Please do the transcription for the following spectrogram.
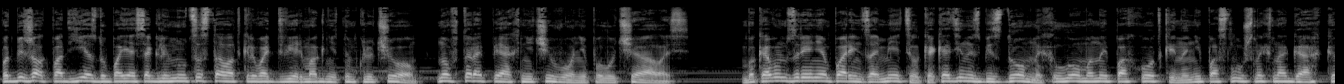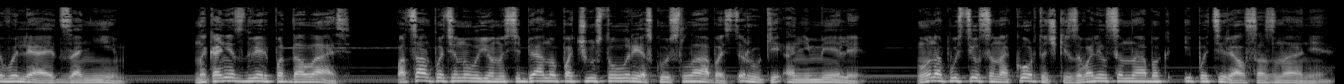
Подбежал к подъезду, боясь оглянуться, стал открывать дверь магнитным ключом, но в торопях ничего не получалось. Боковым зрением парень заметил, как один из бездомных, ломаной походкой на непослушных ногах ковыляет за ним. Наконец дверь поддалась. Пацан потянул ее на себя, но почувствовал резкую слабость, руки онемели. Он опустился на корточки, завалился на бок и потерял сознание.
